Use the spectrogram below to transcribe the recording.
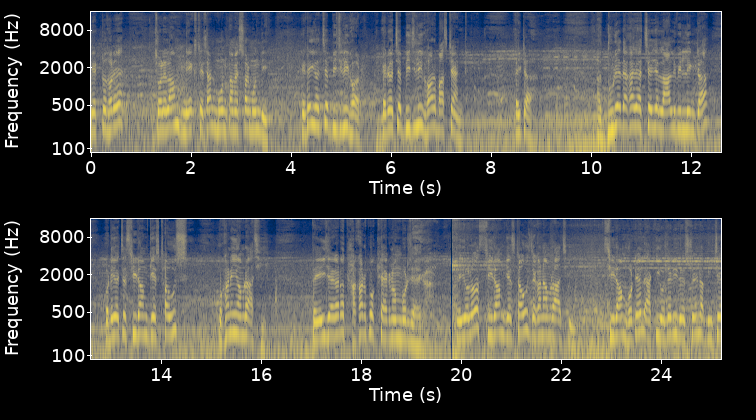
মেট্রো ধরে চলে এলাম নেক্সট স্টেশন মনকামেশ্বর মন্দির। এটাই হচ্ছে বিজলি ঘর। এটা হচ্ছে বিজলি ঘর বাস স্ট্যান্ড এইটা। আর দূরে দেখা যাচ্ছে যে লাল বিল্ডিংটা, ওটাই হচ্ছে শ্রীরাম গেস্ট হাউস ওখানেই আমরা আছি। তো এই জায়গাটা থাকার পক্ষে এক নম্বর জায়গা। এই হলো শ্রীরাম গেস্ট হাউস যেখানে আমরা আছি। শ্রীরাম হোটেল, একই ওদেরই রেস্টুরেন্ট আর নিচে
